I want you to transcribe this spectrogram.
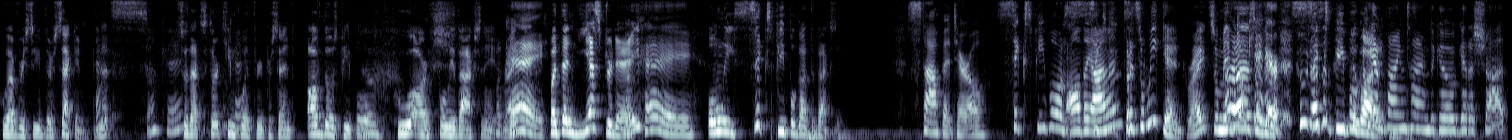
who have received their second. That's, That's okay. so that's 13.3% of those people who are fully vaccinated, Okay. right? But then yesterday, okay. only six people got the vaccine. Stop it, Daryl. Six people on all the Six- islands? But it's a weekend, right? So maybe I don't care. Who Six doesn't? people who got can't it. find time to go get a shot?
